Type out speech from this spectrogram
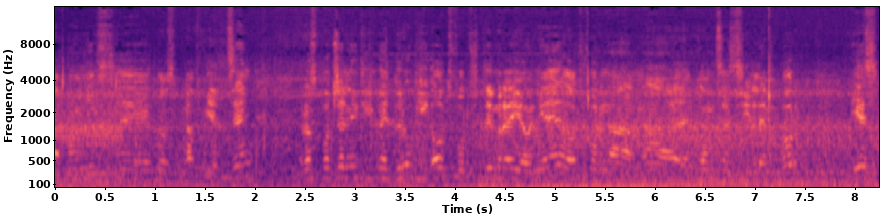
Szaponis y, do spraw wierceń. Rozpoczęliśmy drugi otwór w tym rejonie, otwór na, na koncesji Lemborg. Jest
